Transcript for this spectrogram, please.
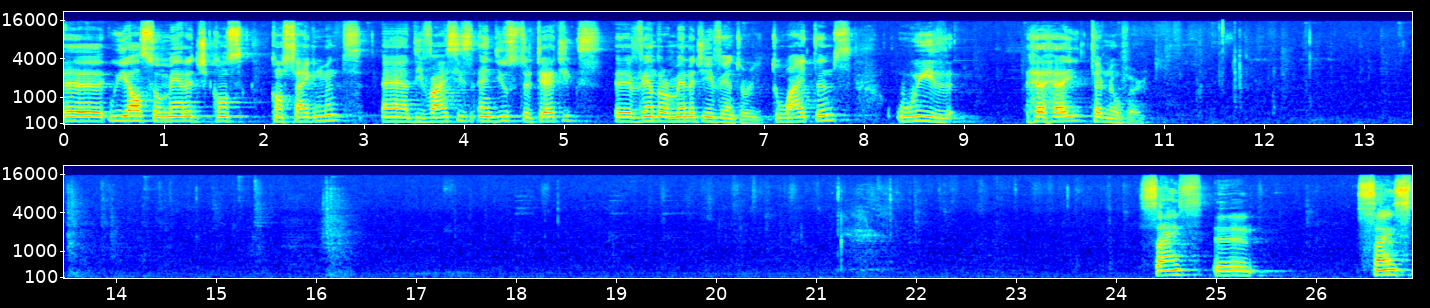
uh, we also manage cons consignment uh, devices and use strategic uh, vendor managed inventory to items with high turnover. Since, uh, since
